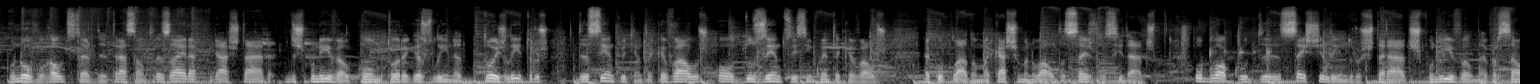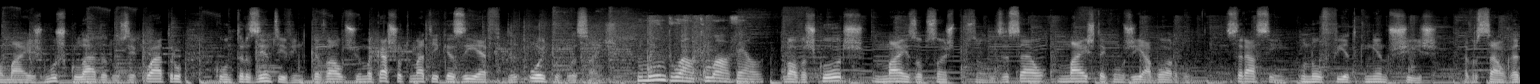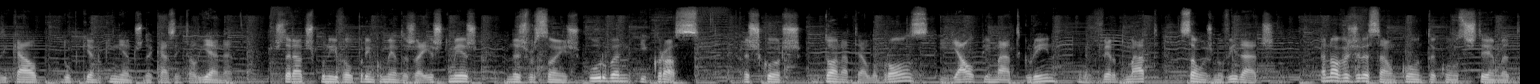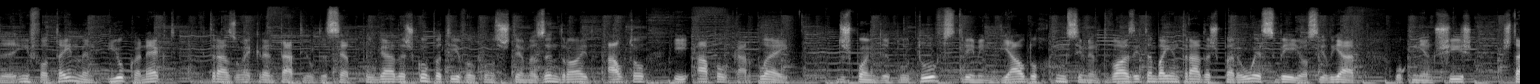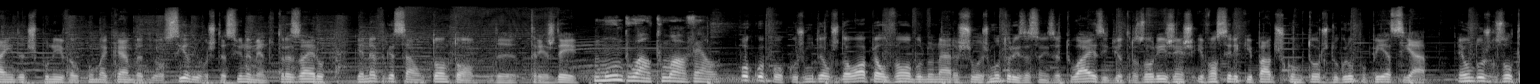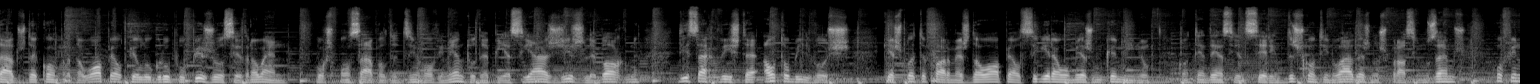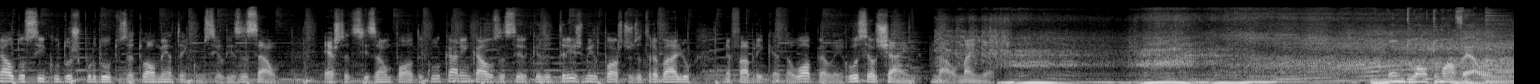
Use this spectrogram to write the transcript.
O novo Roadster de tração traseira irá estar disponível com um motor a gasolina de 2 litros de 180 cavalos ou 250 cavalos, acoplado a uma caixa manual de 6 velocidades. O bloco de 6 cilindros estará disponível na versão mais musculada do Z4, com 320 cavalos e uma caixa automática ZF de 8 relações. Mundo Automóvel. Novas cores, mais opções de personalização, mais tecnologia a bordo. Será assim o novo Fiat 500X a versão radical do pequeno 500 da casa italiana. Estará disponível por encomenda já este mês nas versões Urban e Cross. As cores Donatello Bronze e Alpi Matte Green, um verde mate, são as novidades. A nova geração conta com o sistema de infotainment Uconnect, que traz um ecrã tátil de 7 polegadas compatível com sistemas Android, Auto e Apple CarPlay. Dispõe de Bluetooth, streaming de áudio, reconhecimento de voz e também entradas para USB auxiliar. O 500X está ainda disponível com uma câmara de auxílio ao estacionamento traseiro e a navegação TomTom de 3D. Mundo Automóvel. Pouco a pouco, os modelos da Opel vão abandonar as suas motorizações atuais e de outras origens e vão ser equipados com motores do grupo PSA é um dos resultados da compra da Opel pelo grupo Peugeot Citroën. O responsável de desenvolvimento da PSA, Gilles Leborgne, disse à revista Automobilvos que as plataformas da Opel seguirão o mesmo caminho, com tendência de serem descontinuadas nos próximos anos, com o final do ciclo dos produtos atualmente em comercialização. Esta decisão pode colocar em causa cerca de 3 mil postos de trabalho na fábrica da Opel em Rüsselsheim, na Alemanha. Mundo Automóvel.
